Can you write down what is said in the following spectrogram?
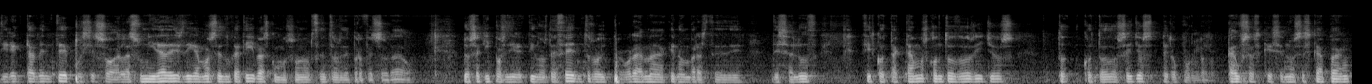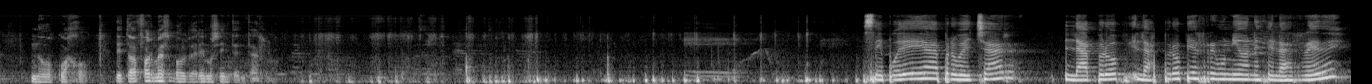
directamente pues eso, a las unidades digamos, educativas, como son los centros de profesorado, los equipos directivos de centro, el programa que nombraste de, salud. Es decir, contactamos con todos ellos, con todos ellos, pero por las causas que se nos escapan no cuajó. De todas formas, volveremos a intentarlo. Eh, ¿Se puede aprovechar las propias reuniones de las redes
